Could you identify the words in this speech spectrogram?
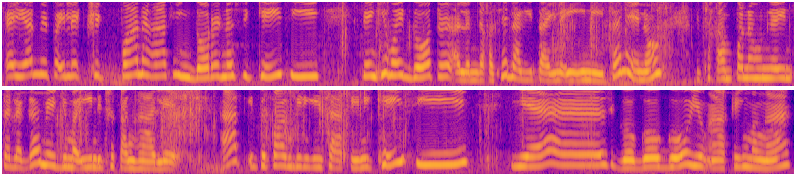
Ayan, may pa-electric fan ang aking daughter na si Casey. Thank you, my daughter. Alam niya kasi, lagi tayong naiinitan eh, no? At saka ang panahon ngayon talaga, medyo mainit sa tanghali. At ito pa ang binigay sa akin ni Casey. Yes, go, go, go. Yung aking mga,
